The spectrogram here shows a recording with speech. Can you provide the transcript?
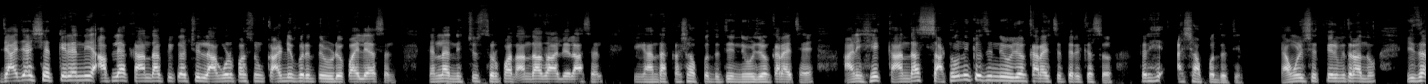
ज्या ज्या शेतकऱ्यांनी आपल्या कांदा पिकाची लागवडपासून काढणीपर्यंत व्हिडिओ पाहिले असेल त्यांना निश्चित स्वरूपात अंदाज आलेला असेल की कांदा कशा पद्धतीने नियोजन करायचं आहे आणि हे कांदा साठवणुकीचं नियोजन करायचं तरी कसं तर हे अशा पद्धतीने. त्यामुळे शेतकरी मित्रांनो ही जर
